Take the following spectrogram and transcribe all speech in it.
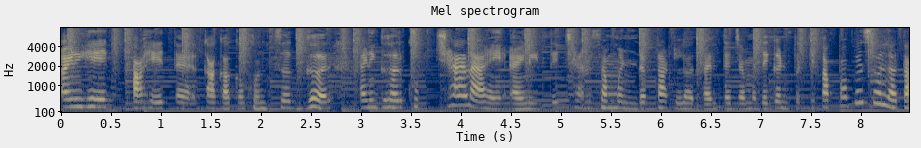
आणि हे आहे त्या काका काकूंचं घर. आणि घर खूप छान आहे. आणि ते छान असा मंडप टाकला होता आणि त्याच्यामध्ये गणपती बाप्पा बसवला होता.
